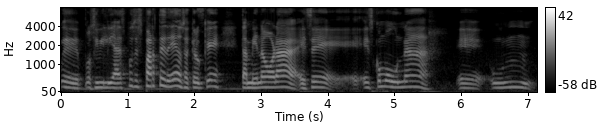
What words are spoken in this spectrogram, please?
eh, posibilidades, pues es parte de, o sea, creo que también ahora ese es como una, eh, un,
